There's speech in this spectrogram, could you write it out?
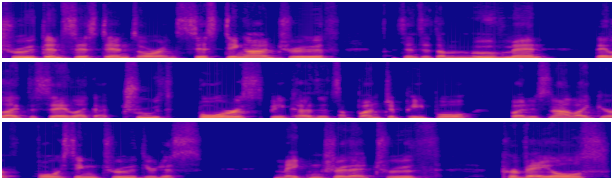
truth insistence, or insisting on truth. Since it's a movement, they like to say like a truth force because it's a bunch of people, but it's not like you're forcing truth. You're just making sure that truth prevails.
